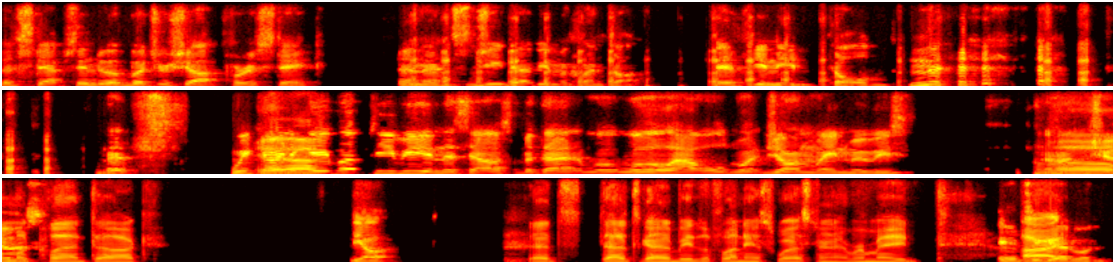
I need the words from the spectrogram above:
that steps into a butcher shop for a steak, and that's G.W. McLintock. If you need told, that's we kind of yeah. gave up TV in this house, but that will will allow old John Wayne movies. Oh, McLintock. Yeah, that's that's got to be the funniest western ever made. It's All a right. good one.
